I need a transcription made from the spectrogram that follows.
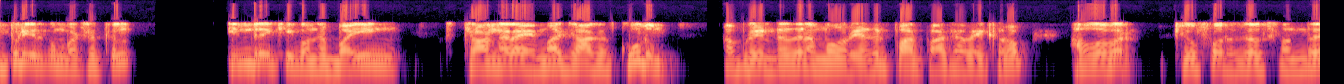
இப்படி இருக்கும் பட்சத்தில் இன்றைக்கு கொஞ்சம் பையிங் ஸ்ட்ராங்கராக எமர்ஜ் ஆகக்கூடும் அப்படின்றது நம்ம ஒரு எதிர்பார்ப்பாக வைக்கிறோம். ஹவவர் க்யூ ஃபோர் ரிசல்ட்ஸ் வந்து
